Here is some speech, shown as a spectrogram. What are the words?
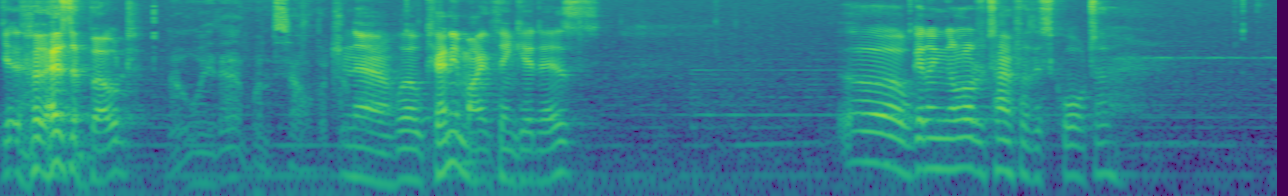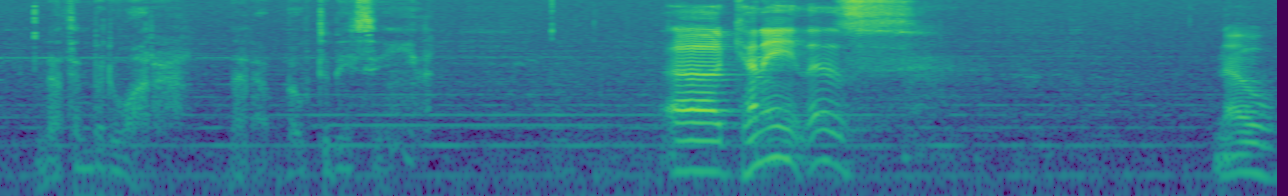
Yeah, there's a boat. No way that one's salvageable. No, well, Kenny might think it is. Oh, getting a lot of time for this quarter. Nothing but water. Not a boat to be seen. Uh, Kenny, there's no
